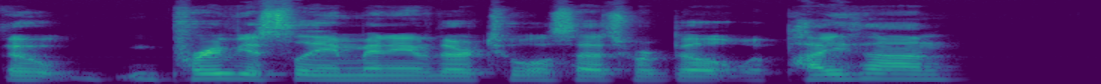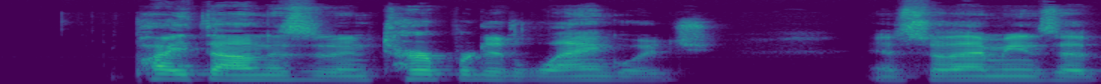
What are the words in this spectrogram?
it, previously, many of their tool sets were built with Python. Python is an interpreted language. And so that means that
